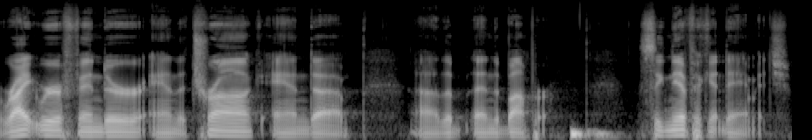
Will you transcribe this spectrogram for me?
right rear fender, and the trunk, and uh, uh the and the bumper significant damage.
